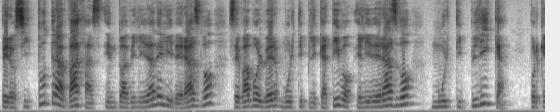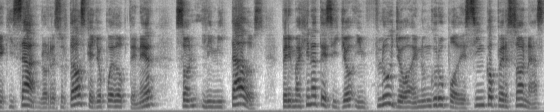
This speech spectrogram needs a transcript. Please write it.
pero si tú trabajas en tu habilidad de liderazgo, se va a volver multiplicativo. El liderazgo multiplica, porque quizá los resultados que yo puedo obtener son limitados, pero imagínate si yo influyo en un grupo de cinco personas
